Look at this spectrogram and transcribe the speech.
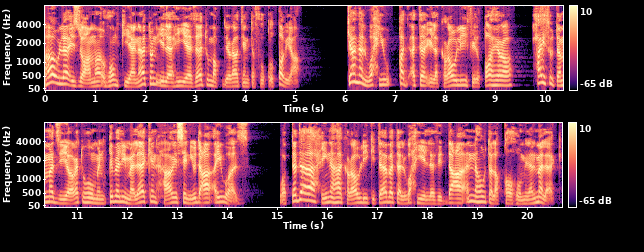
هؤلاء الزعماء هم كيانات إلهية ذات مقدرات تفوق الطبيعة. كان الوحي قد أتى إلى كراولي في القاهرة حيث تمت زيارته من قبل ملاك حارس يدعى أيواز. وابتدأ حينها كراولي كتابة الوحي الذي ادعى أنه تلقاه من الملاك.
